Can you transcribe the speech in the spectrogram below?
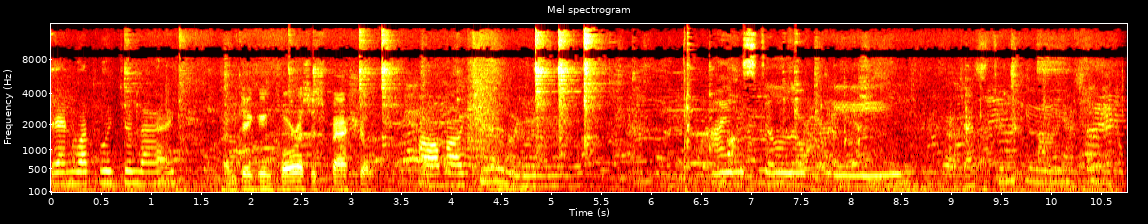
Then, what would you like? I'm taking Chorus Special. How about you? I'm still looking. Just in case.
